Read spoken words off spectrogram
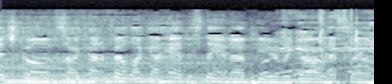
Edgecombe, so I kind of felt like I had to stand up here regardless. So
